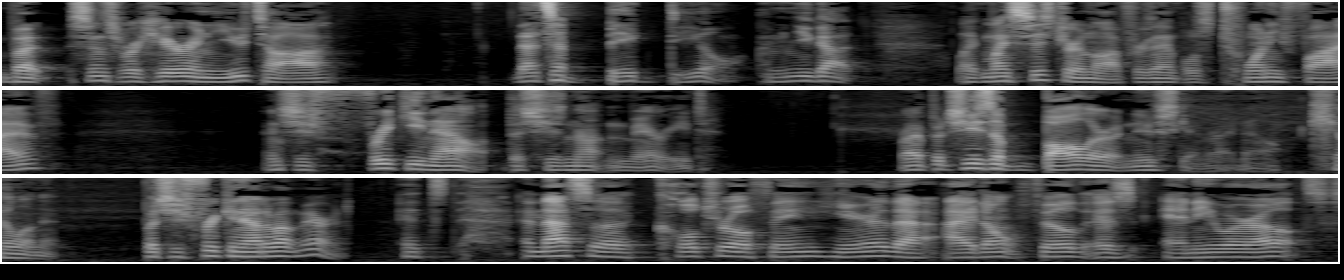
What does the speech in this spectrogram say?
but since we're here in Utah, that's a big deal. I mean, you got like my sister in law, for example, is 25, and she's freaking out that she's not married, right? But she's a baller at Nu Skin right now, killing it. But she's freaking out about marriage. it's and that's a cultural thing here that I don't feel is anywhere else.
